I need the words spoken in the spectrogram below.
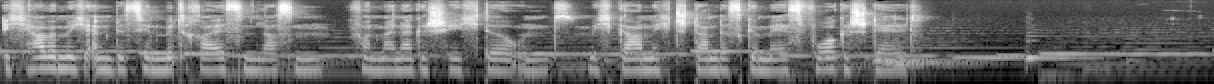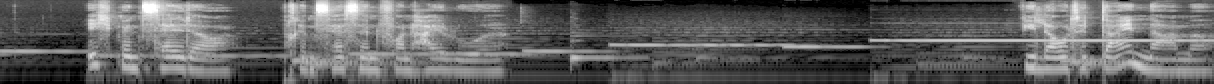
Ich habe mich ein bisschen mitreißen lassen von meiner Geschichte und mich gar nicht standesgemäß vorgestellt. Ich bin Zelda, Prinzessin von Hyrule. Wie lautet dein Name?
